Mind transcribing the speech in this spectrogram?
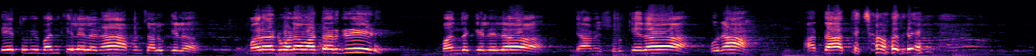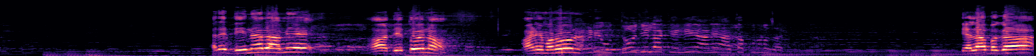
ते तुम्ही बंद केलेलं ना आपण चालू केलं. मराठवाडा वॉटर ग्रीड बंद केलेलं. ते आम्ही सुरू केलं. पुन्हा आता त्याच्यामध्ये अरे देणार आम्ही? हा देतोय ना. आणि म्हणून मागणी केली आणि आता पूर्ण झाली. त्याला बघा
